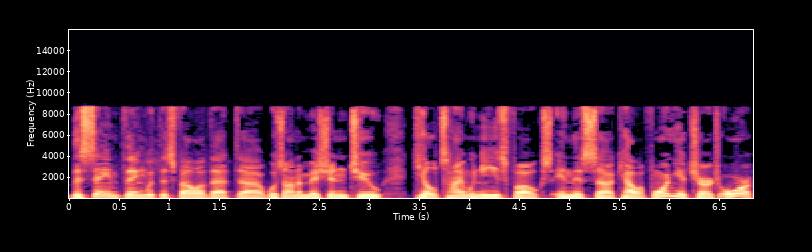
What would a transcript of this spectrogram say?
The same thing with this fellow that uh, was on a mission to kill Taiwanese Chinese folks in this uh, California church, or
